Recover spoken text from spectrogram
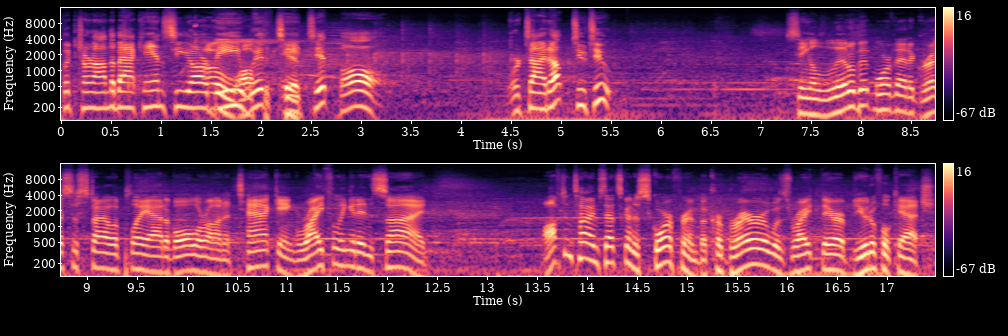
Quick turn on the backhand. CRB Oh, with tip. a tip ball. We're tied up 2 2. Seeing a little bit more of that aggressive style of play out of Olharan, attacking, rifling it inside. Oftentimes that's going to score for him, but Cabrera was right there. Beautiful catch.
